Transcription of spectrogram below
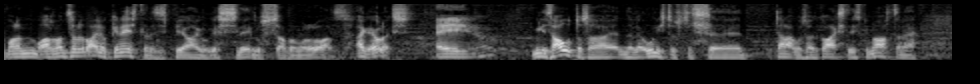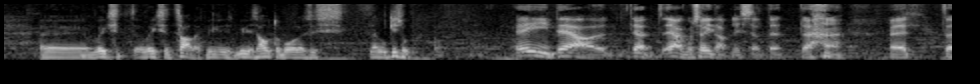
ma olen, ma arvan, sa oled ainukene eestlane siis peaaegu, kes Leedus saab omale load, äge oleks. ei no. millise auto sa endale unistustes täna, kui sa oled kaheksateistkümne aastane, võiksid, võiksid saada, et millise, millise auto poole siis nagu kisub? ei tea, tead, hea kui sõidab lihtsalt, et, et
